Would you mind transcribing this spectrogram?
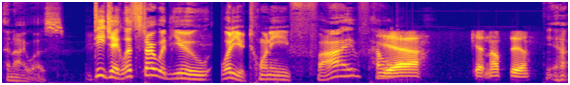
than I was. DJ, let's start with you. What are you, 25? yeah, getting up there. Yeah.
